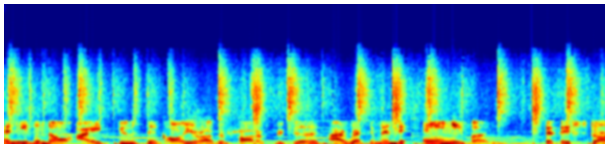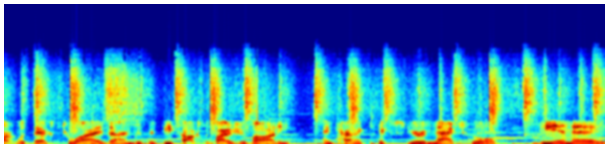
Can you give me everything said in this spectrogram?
And even though I do think all your other products are good, I recommend to anybody that they start with X2 iodine because it detoxifies your body and kind of kicks your natural DNA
